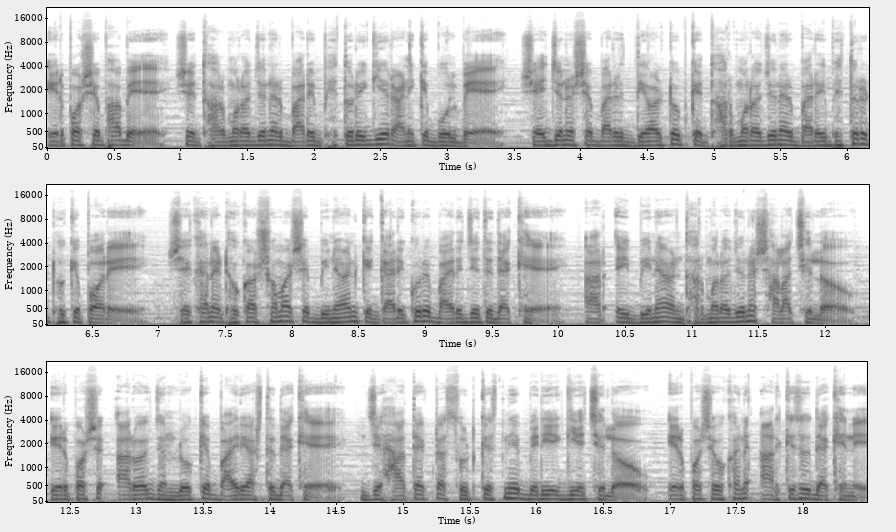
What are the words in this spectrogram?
এরপর সে ভাবে সে ধর্মরাজনের বাড়ির ভেতরে গিয়ে রানীকে বলবে। সেই জন্য সে বাড়ির দেওয়াল টপকে ধর্মরাজনের বাড়ির ভেতরে ঢুকে পড়ে। সেখানে ঢোকার সময় সে বিনয়নকে গাড়ি করে বাইরে যেতে দেখে। আর এই বিনয়ন ধর্মরাজনের শালা ছিল। এরপর সে আরও একজন লোককে বাইরে আসতে দেখে, যে হাতে একটা সুটকেস নিয়ে বেরিয়ে গিয়েছিল। এরপর সে ওখানে আর কিছু দেখেনি।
